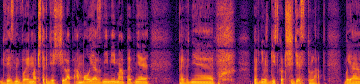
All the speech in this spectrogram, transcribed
Gwiezdnych Wojen ma 40 lat, a moja z nimi ma pewnie, pewnie... Uff, pewnie już blisko 30 lat, bo ja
